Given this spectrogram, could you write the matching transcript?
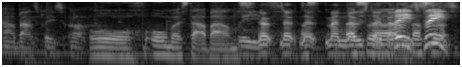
Out of bounds, please. Oh. Oh, almost out of bounds. Please. No, no, no. Man knows that's, no uh, bounds. Please, that's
